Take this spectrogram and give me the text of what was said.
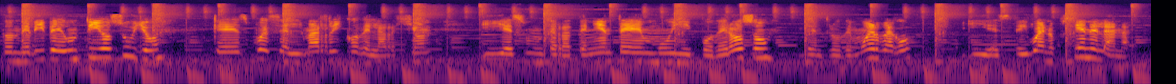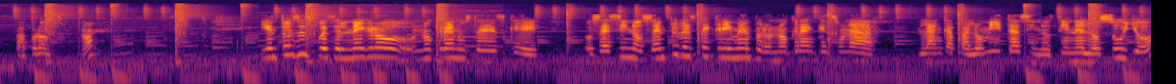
donde vive un tío suyo que es pues el más rico de la región y es un terrateniente muy poderoso dentro de Muérdago y este y bueno pues tiene lana para pronto no y entonces pues el negro no crean ustedes que o sea es inocente de este crimen pero no crean que es una blanca palomita sino tiene lo suyo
